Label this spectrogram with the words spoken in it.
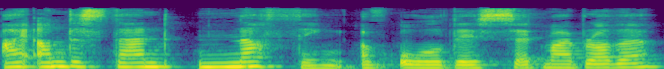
I understand nothing of all this, said my brother.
